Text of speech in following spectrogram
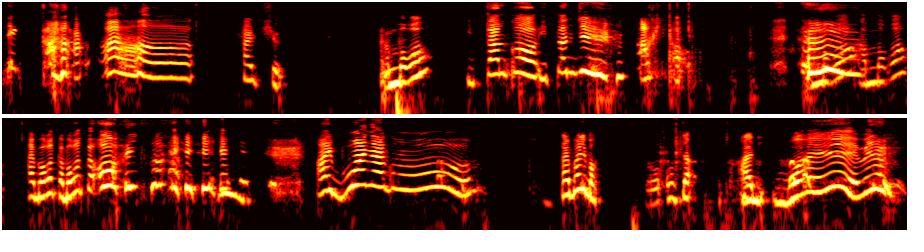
내 거. 아, 탈출. 안 먹어? 이딴 거, 이딴 집. 아, 어. 안 먹어? 안 먹어? 아, 먹을까, 먹을까. 어. 아니, 뭐 하냐고. 아니, 빨리 먹. 어, 어. 자, 아니, 뭐해. 왜냐면,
